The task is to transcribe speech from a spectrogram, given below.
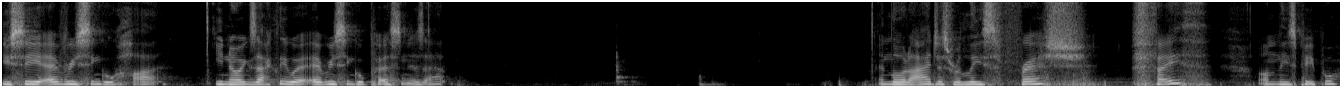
You see every single heart. You know exactly where every single person is at. And Lord, I just release fresh faith on these people.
